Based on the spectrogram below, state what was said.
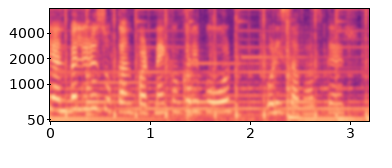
ଚାନ୍ଦବାଲିରୁ ସୁକାନ୍ତ ପଟ୍ଟନାୟକଙ୍କ ରିପୋର୍ଟ ଓଡ଼ିଶା ଭାସ୍କର।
